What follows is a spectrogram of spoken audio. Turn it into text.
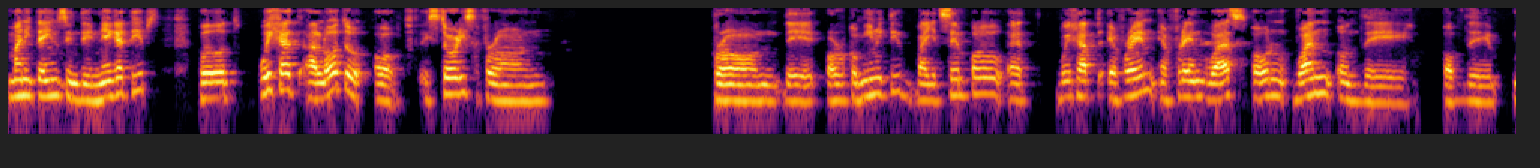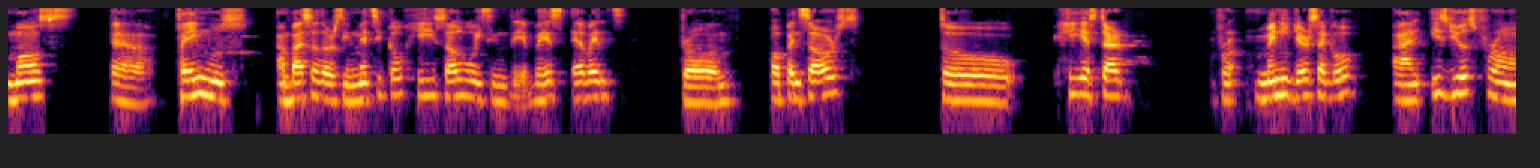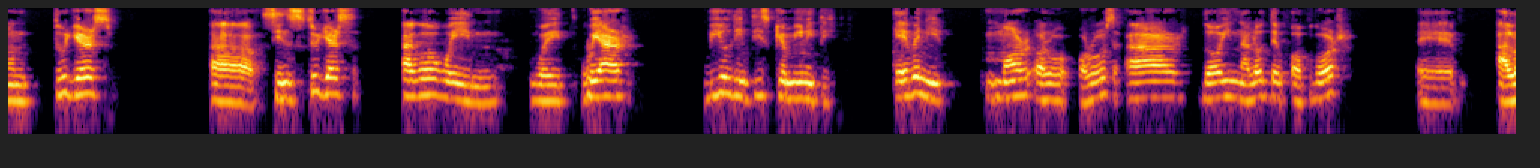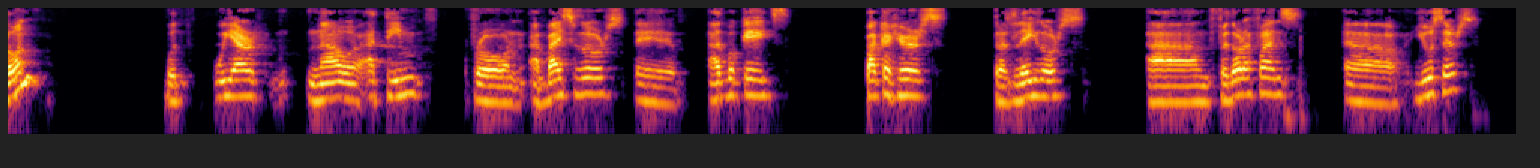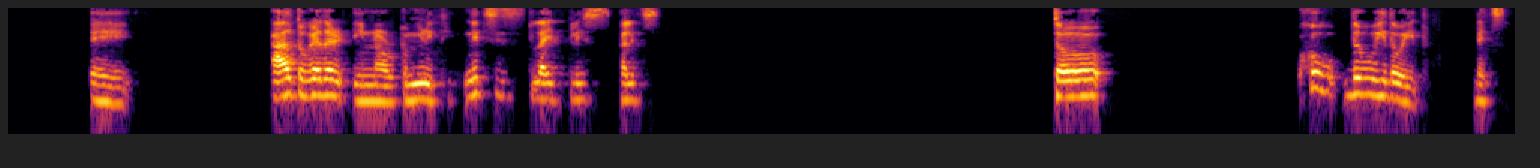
many times in the negatives, but we had a lot of, of stories from from the our community. By example, uh, we have Efren. A friend was on one of the of the most uh, famous ambassadors in Mexico. He's always in the best events from open source. So he started from many years ago and is used from two years uh, since two years ago when, when we are building this community. Even if more or, or us are doing a lot of work uh, alone, but we are now a team from ambassadors, uh, advocates, packagers, translators, and Fedora fans uh, users, uh, all together in our community. Next slide, please, Alex. So, how do we do it? Let's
